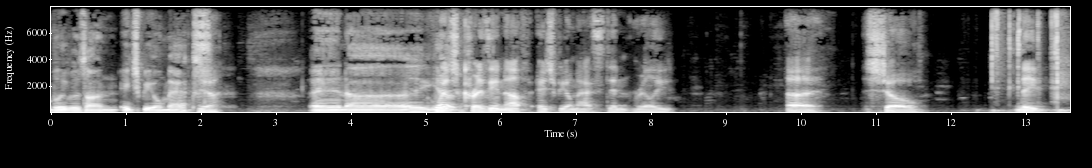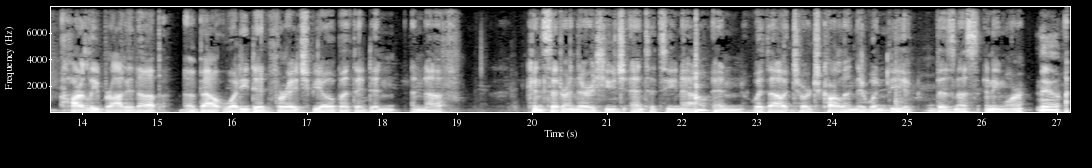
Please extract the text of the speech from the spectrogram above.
I believe it was on HBO Max. Yeah. And uh yeah. Which crazy enough, HBO Max didn't really uh show they hardly brought it up about what he did for HBO, but they didn't enough considering they're a huge entity now, and without George Carlin, they wouldn't be a business anymore. Yeah.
